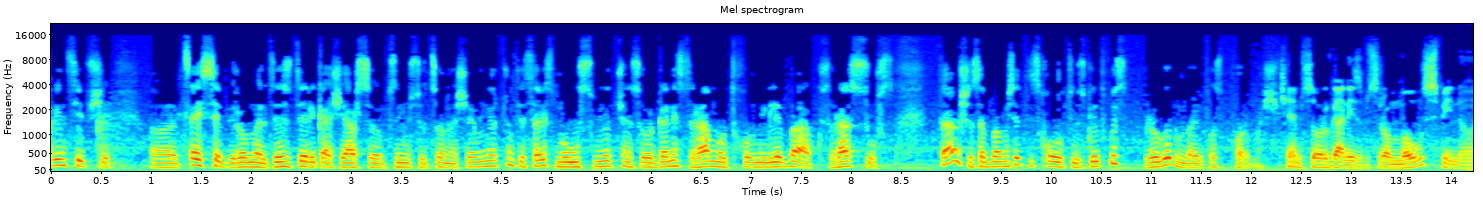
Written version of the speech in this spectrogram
პრინციპში წესები, რომელიც ეზოტერიკაში არსებობს, იმის უწონა შევინარჩუნოთ, ეს არის მოусმინოთ ჩვენს ორგანიზმს რა მოთხოვნილება აქვს, რა სურს და შესაბამისად ის ყოველთვის გვეთქვის, როგორ უნდა იყოს ფორმაში. ჩემს ორგანიზმს რომ მოусმინო,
